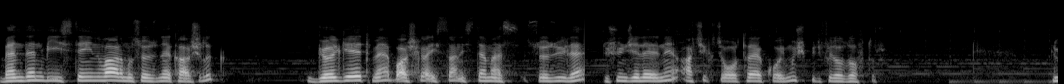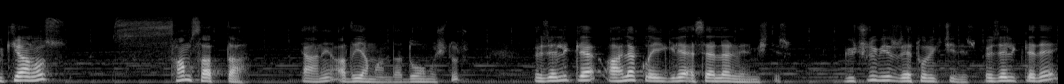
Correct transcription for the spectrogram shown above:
benden bir isteğin var mı sözüne karşılık gölge etme başka ihsan istemez sözüyle düşüncelerini açıkça ortaya koymuş bir filozoftur. Lükyanos Samsat'ta yani Adıyaman'da doğmuştur. Özellikle ahlakla ilgili eserler vermiştir. Güçlü bir retorikçidir. Özellikle de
